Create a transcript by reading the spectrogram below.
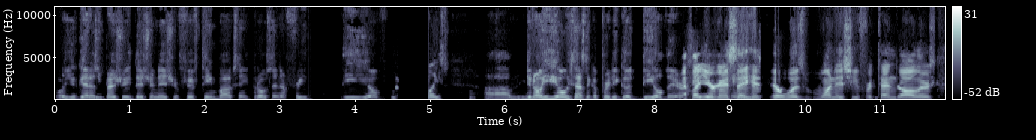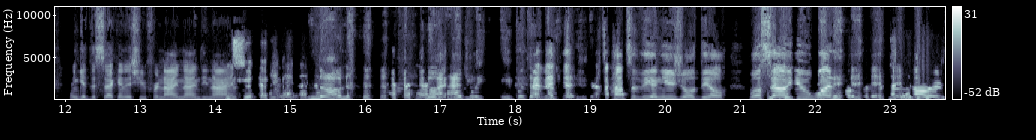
or you get a special edition issue, fifteen bucks, and he throws in a free D of. Um, you know, he always has like a pretty good deal there. I thought you were going to say And- his deal was one issue for ten dollars and get the second issue for nine ninety nine. No, no, no. I- Actually, he puts out. That, that's, two a, that's a House of the Unusual deal. We'll sell you one for ten dollars,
